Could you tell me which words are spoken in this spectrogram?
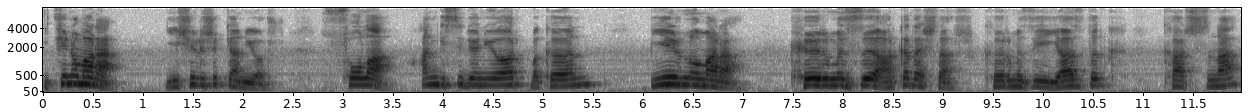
2 numara. Yeşil ışık yanıyor. Sola hangisi dönüyor? Bakın. 1 numara. Kırmızı arkadaşlar. Kırmızıyı yazdık. Karşısına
